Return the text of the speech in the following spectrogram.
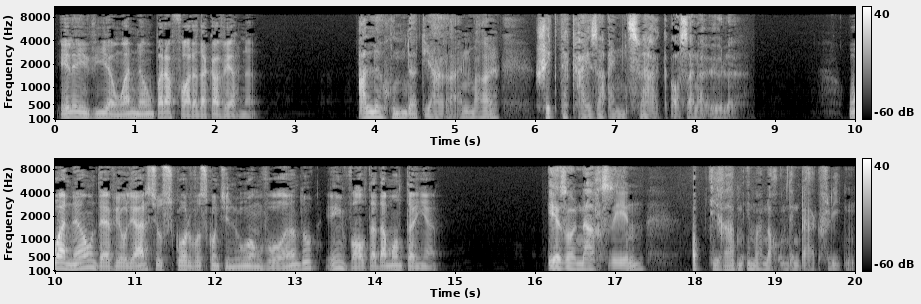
ele envia um anão para fora da caverna. Alle hundert Jahre einmal schickt der Kaiser einen Zwerg aus seiner Höhle. O anão deve olhar se os corvos continuam voando em volta da montanha. Er soll nachsehen, ob die Raben immer noch um den Berg fliegen.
